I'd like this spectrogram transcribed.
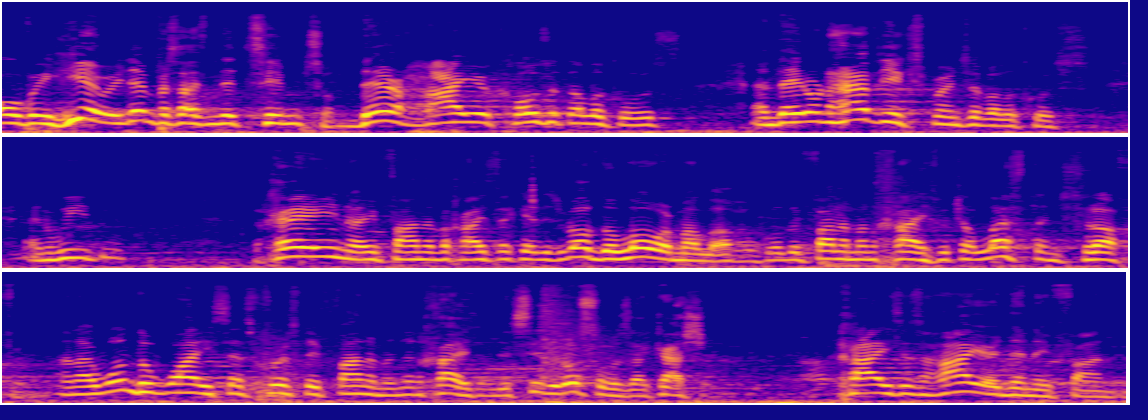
Over here, he's emphasizing the tzimtzum. They're higher, closer to Alakus, and they don't have the experience of Alakus. And we do. The lower malachim called Ifanim and Chais, which are less than Srafim. And I wonder why he says first Ifanim and then Chais. And the Siddur also was Akasha. Chais is higher than Ifanim.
